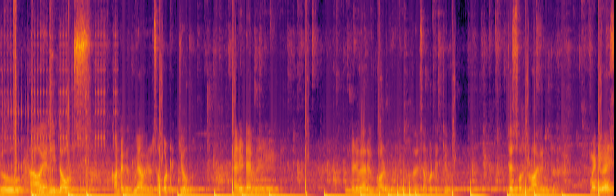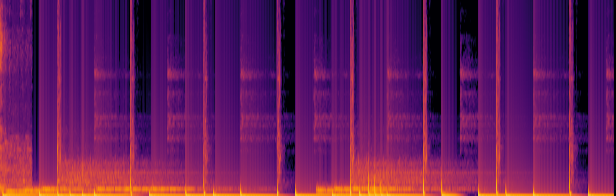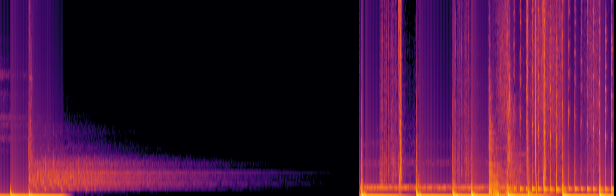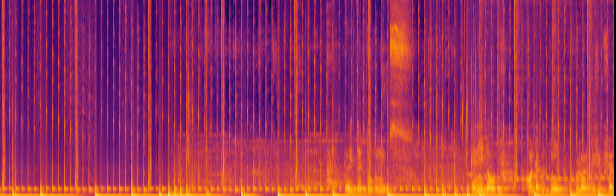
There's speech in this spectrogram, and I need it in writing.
you have any doubts contact with me i will support with you anytime any, anywhere you call me i will support with you just one log in to my device any doubt contact with me below in description.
